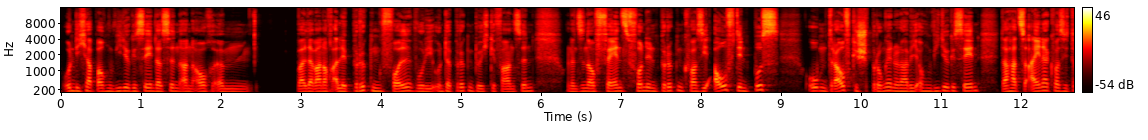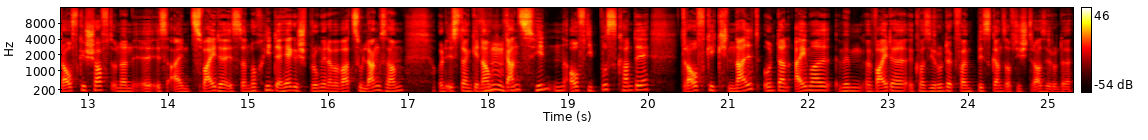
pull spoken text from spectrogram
Und ich habe auch ein Video gesehen, da sind dann auch, ähm, weil da waren auch alle Brücken voll, wo die unter Brücken durchgefahren sind. Und dann sind auch Fans von den Brücken quasi auf den Bus oben drauf gesprungen. Und da habe ich auch ein Video gesehen, da hat es einer quasi drauf geschafft und dann äh, ist ein zweiter, ist dann noch hinterher gesprungen, aber war zu langsam und ist dann genau ganz hinten auf die Buskante drauf geknallt und dann einmal mit dem weiter quasi runtergefallen bis ganz auf die Straße runter.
